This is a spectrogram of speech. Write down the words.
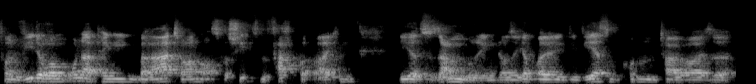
von wiederum unabhängigen Beratern aus verschiedensten Fachbereichen, die er zusammenbringt. Also ich habe bei diversen Kunden teilweise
